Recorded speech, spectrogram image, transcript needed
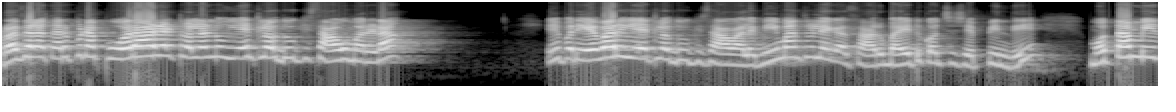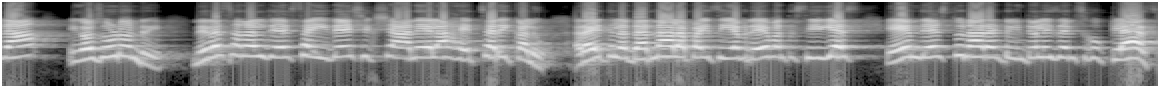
ప్రజల తరపున పోరాడేటోళ్ళను ఏట్లో దూకి సావుమనుడా ఇప్పుడు ఎవరు ఏట్లో దూకి సావాలి? మీ మంత్రులే కదా సారు బయటకు వచ్చి చెప్పింది. మొత్తం మీద ఇక చూడుండ్రి నిరసనలు చేస్తే ఇదే శిక్ష అనేలా హెచ్చరికలు. రైతుల ధర్నాలపై సీఎం రేవంత్ సీరియస్ ఏం చేస్తున్నారంటూ ఇంటెలిజెన్స్కు క్లాస్.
